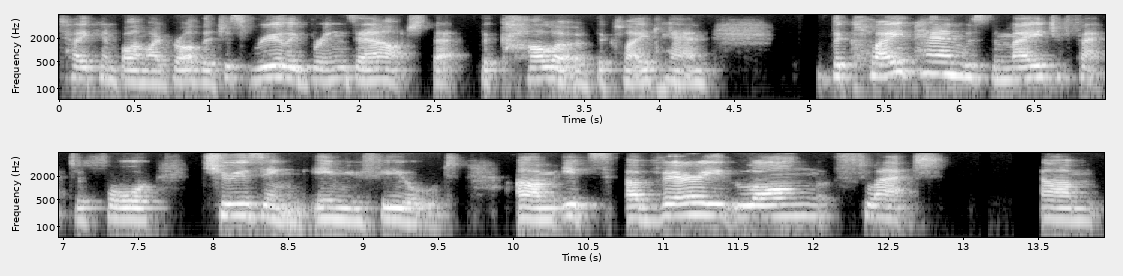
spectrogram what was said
taken by my brother just really brings out that the color of the clay pan. The clay pan was the major factor for choosing Emu Field. Um, it's a very long, flat um,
